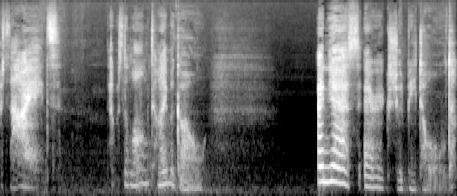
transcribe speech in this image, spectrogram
Besides, that was a long time ago. And yes, Eric should be told.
